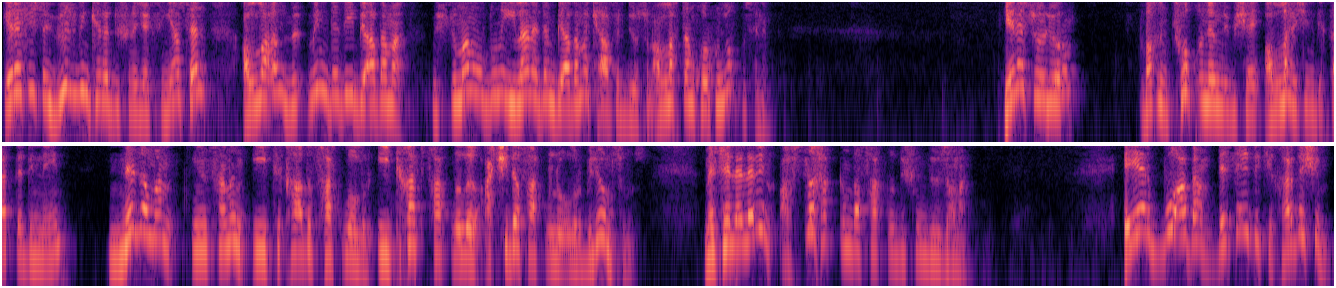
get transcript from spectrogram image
Gerekirse yüz bin kere düşüneceksin ya. Sen Allah'ın mümin dediği bir adama, Müslüman olduğunu ilan eden bir adama kafir diyorsun. Allah'tan korkun yok mu senin? Yine söylüyorum. Bakın çok önemli bir şey. Allah için dikkatle dinleyin. Ne zaman insanın itikadı farklı olur, itikat farklılığı, akide farklılığı olur biliyor musunuz? Meselelerin aslı hakkında farklı düşündüğü zaman. Eğer bu adam deseydi ki kardeşim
